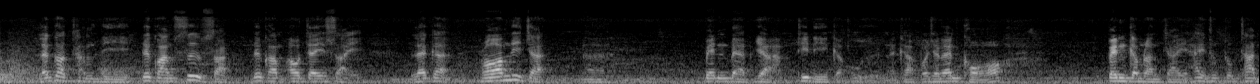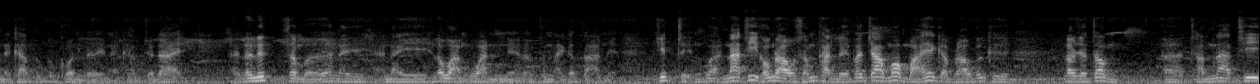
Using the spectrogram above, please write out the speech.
นุษย์แล้วก็ทำดีด้วยความซื่อสัตย์ด้วยความเอาใจใส่ และก็พร้อมที่จะเป็นแบบอย่างที่ดีกับผู้อื่นนะครับ เพราะฉะนั้นขอ เป็นกำลังใจให้ทุก ๆ ท่านนะครับ ทุกๆคนเลยนะครับ จะได้ระลึกเสมอในในระหว่างวันเนี่ยเราตรงไหนก็ตามเนี่ยคิดถึงว่าหน้าที่ของเราสำคัญเลยพระเจ้ามอบหมายให้กับเราก็คือ เราจะต้องออทำหน้าที่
